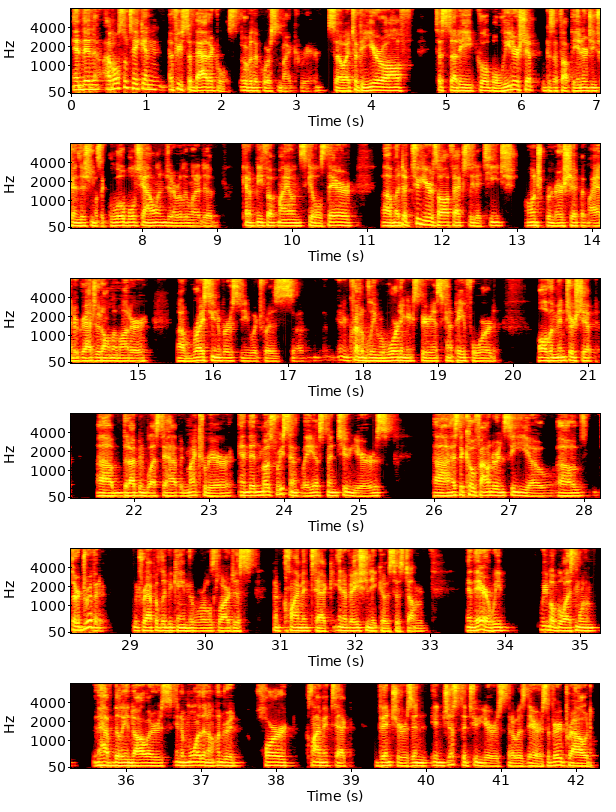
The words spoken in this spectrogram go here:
And then I've also taken a few sabbaticals over the course of my career. So I took a year off to study global leadership because I thought the energy transition was a global challenge and I really wanted to kind of beef up my own skills there. Um, I took two years off actually to teach entrepreneurship at my undergraduate alma mater, um, Rice University, which was uh, an incredibly rewarding experience to kind of pay forward all the mentorship um, that I've been blessed to have in my career. And then most recently, I've spent two years uh, as the co-founder and CEO of Third Derivative, which rapidly became the world's largest kind of climate tech innovation ecosystem. And there we we mobilized more than half billion dollars into more than 100 hard climate tech ventures in, in just the two years that I was there. So very proud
